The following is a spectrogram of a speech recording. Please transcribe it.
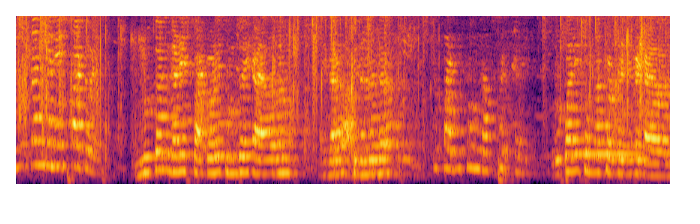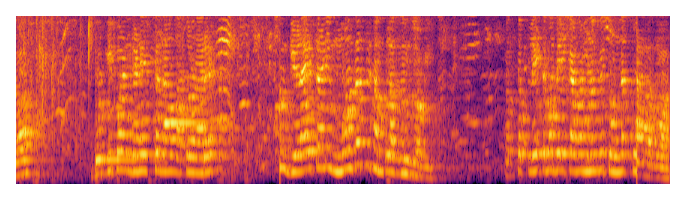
नूतन गणेश पाटोळे. नूतन गणेश पाटोळे तुमचं एक आवाजन करा अभिनंदन करा. रुपाली सोमनाथ फडतरे रुपाली सोमनाथ पडते काय काय वाजवा दोघी पण गणेशचं नाव वाचवणार आहे. गिळायचं आणि मगच ते संपला समजू आम्ही. फक्त प्लेटमध्ये रिकामा म्हणून मी तोंडात वाजवा.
